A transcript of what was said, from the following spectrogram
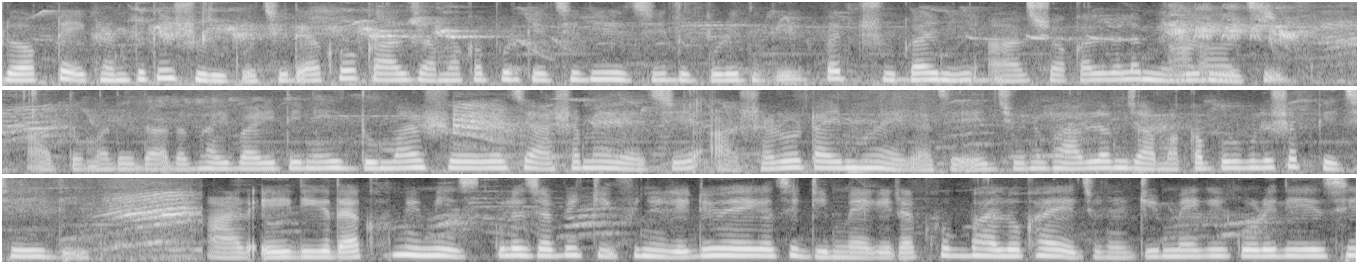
ব্লগটা এখান থেকেই শুরু করছি। দেখো, কাল জামা কাপড় কেচে দিয়েছি, দুপুরের দিকে বাট শুকায়নি। আজ সকালবেলা মেলে দিয়েছি। আর তোমাদের দাদা ভাই বাড়িতে নেই দু মাস হয়ে গেছে, আসামে গেছে, আসারও টাইম হয়ে গেছে। এর জন্য ভাবলাম জামা কাপড়গুলো সব কেচেই দিই। আর এই দিকে দেখো, মিমি স্কুলে যাবে, টিফিনে রেডি হয়ে গেছে, ডিম ম্যাগিটা খুব ভালো খায় এই জন্য ডিম ম্যাগি করে দিয়েছি।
